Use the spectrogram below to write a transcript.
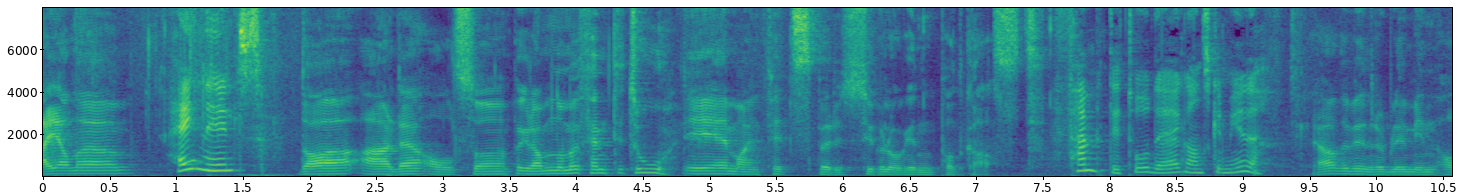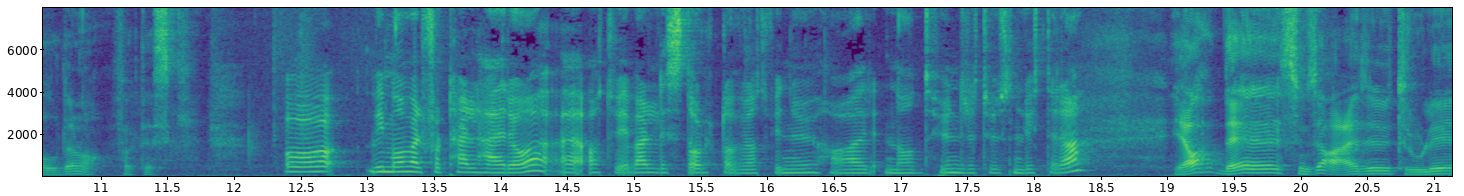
Hei, Anne. Hei, Nils. Da er det altså program nummer 52 i Mindfit spør psykologen podkast. 52, det er ganske mye, det. Ja, det begynner å bli min alder nå, faktisk. Og vi må vel fortelle her òg at vi er veldig stolt over at vi nå har nådd 100 000 lyttere. Ja, det syns jeg er utrolig,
